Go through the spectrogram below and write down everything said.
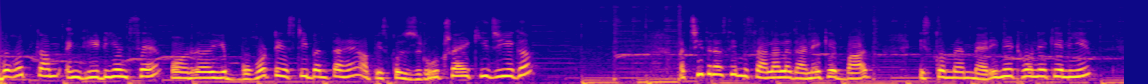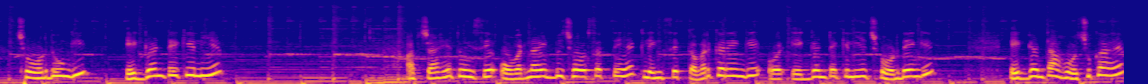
बहुत कम इंग्रेडिएंट्स हैं और ये बहुत टेस्टी बनता है, आप इसको ज़रूर ट्राई कीजिएगा। अच्छी तरह से मसाला लगाने के बाद इसको मैं मैरिनेट होने के लिए छोड़ दूँगी एक घंटे के लिए। आप चाहें तो इसे ओवरनाइट भी छोड़ सकते हैं। क्लिंग से कवर करेंगे और एक घंटे के लिए छोड़ देंगे। एक घंटा हो चुका है।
